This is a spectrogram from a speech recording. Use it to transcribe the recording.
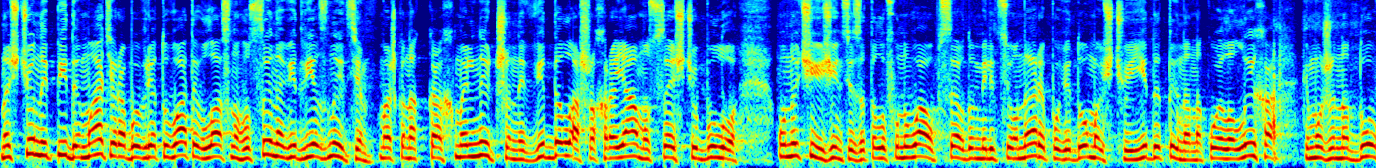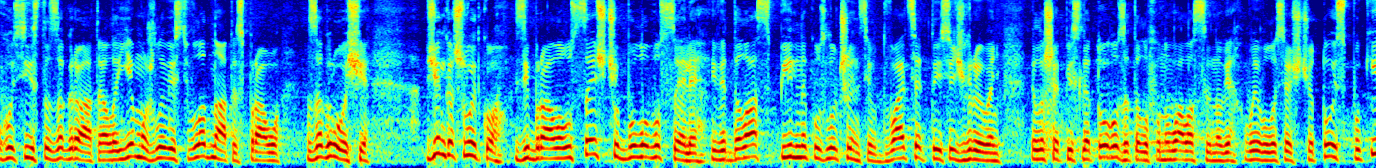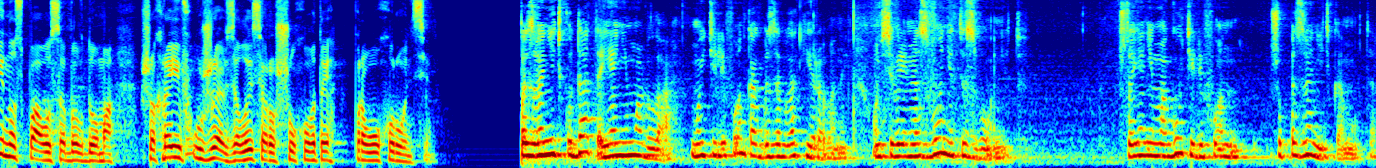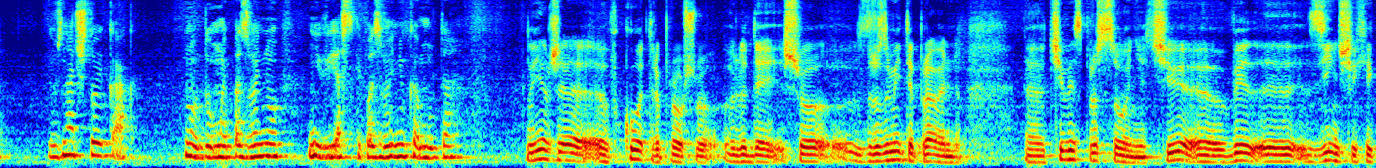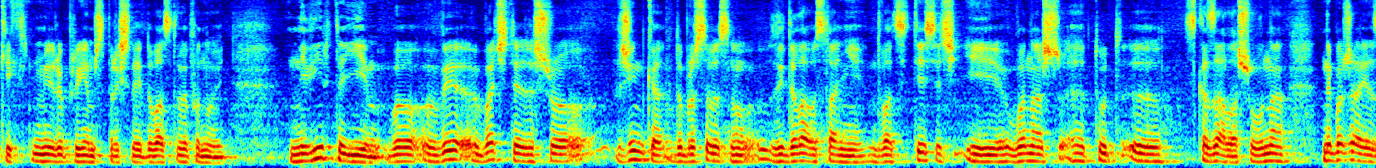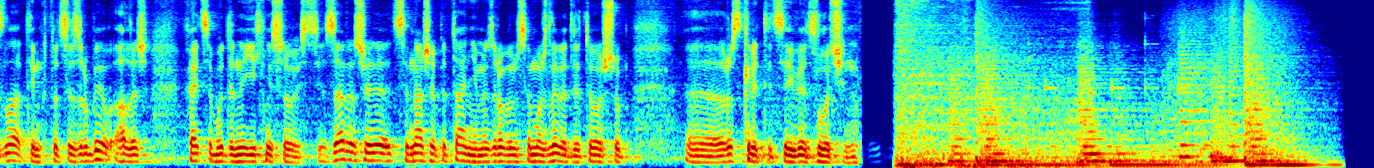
На що не піде матір, аби врятувати власного сина від в'язниці? Мешканка Хмельниччини віддала шахраям усе, що було. Уночі жінці зателефонував псевдоміліціонер і повідомив, що її дитина накоїла лиха і може надовго сісти за грати, але є можливість владнати справу за гроші. Жінка швидко зібрала усе, що було в оселі, і віддала спільнику злочинців 20 тисяч гривень. І лише після того зателефонувала синові. Виявилося, що той спокійно спав у себе вдома. Шахраїв уже взялися розшукувати правоохоронці. Позвонить куда-то я не могла. Мой телефон как бы заблокированный. Он все время звонит и звонит. Что я не могу телефон, чтобы позвонить кому-то и узнать, что и как. Ну, думаю, позвоню невестке, позвоню кому-то. Ну я вже е, вкотре прошу людей, що зрозумійте правильно, е, чи ви з просоння, чи е, ви з інших яких міроприємств прийшли до вас телефонують. Не вірте їм, бо ви бачите, що жінка добросовісно віддала останні 20 тисяч, і вона ж тут сказала, що вона не бажає зла тим, хто це зробив, але ж хай це буде на їхній совісті. Зараз же це наше питання. Ми зробимо все можливе для того, щоб Е, розкрити цей вид злочину.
